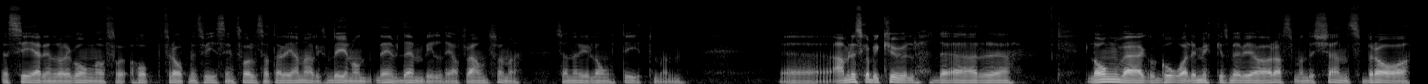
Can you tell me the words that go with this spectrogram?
när serien drar igång och förhopp, förhoppningsvis i en fullsatt arena. Liksom. Det är ju någon, det är den bilden jag har framför mig. Sen är det ju långt dit men, eh, ja, men det ska bli kul. Det är eh, lång väg att gå, det är mycket som behöver göras men det känns bra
